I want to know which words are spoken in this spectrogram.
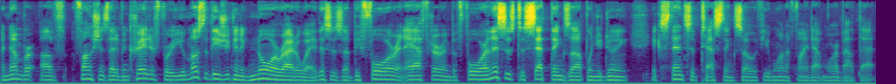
a number of functions that have been created for you. Most of these you can ignore right away. This is a before and after and before, and this is to set things up when you're doing extensive testing. So if you want to find out more about that,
